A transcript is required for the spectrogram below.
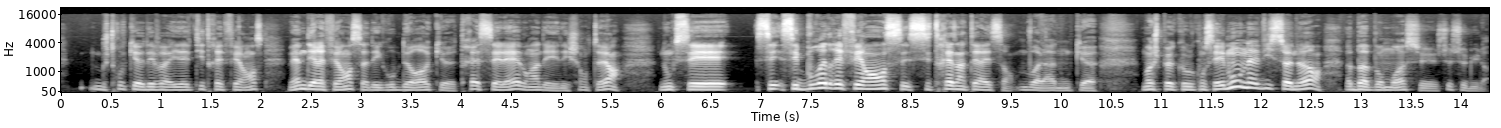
je trouve qu'il y, y, a des petites références, même des références à des groupes de rock très célèbres, hein, des, des, chanteurs. Donc c'est. C'est bourré de références, c'est très intéressant. Voilà, donc euh, moi je peux que vous conseiller. Mon avis sonore, bah bon, moi c'est celui-là.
